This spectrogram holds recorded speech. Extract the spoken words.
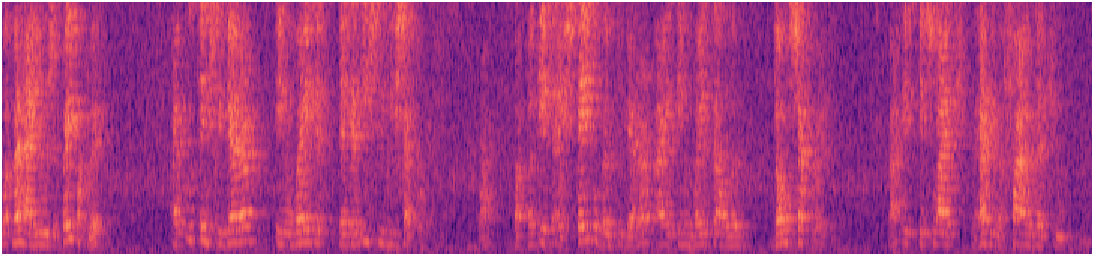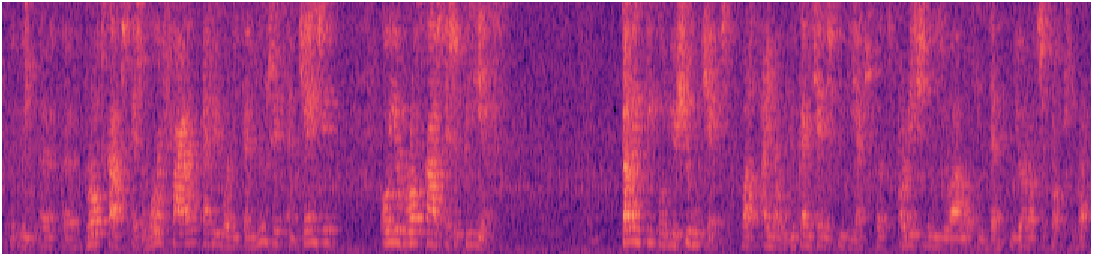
but when I use a paperclip, I put things together in a way that they can easily be separated. Right? But, but if I staple them together, I in a way tell them, don't separate them. It, it's like having a file that you, uh, uh, broadcast as a Word file, everybody can use it and change it, or you broadcast as a PDF telling people you shouldn't change it. Well, I know you can change PDFs, but originally you are not intent, you are not supposed to, right?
